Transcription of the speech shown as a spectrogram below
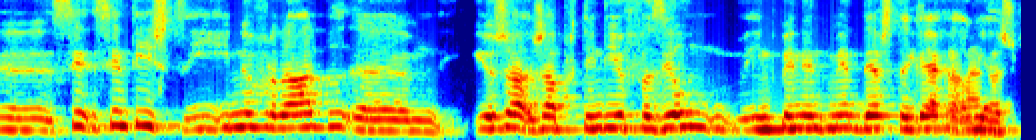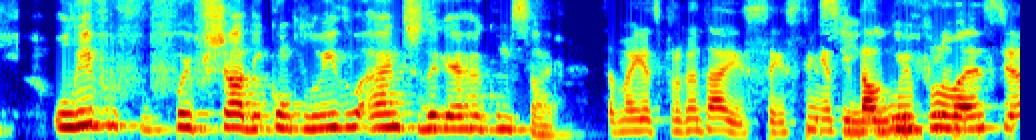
Uh, sentiste, e, e, na verdade uh, eu já, já pretendia fazê-lo independentemente desta Exatamente. guerra. Aliás, o livro foi fechado e concluído antes da guerra começar. Também ia te perguntar isso, se tinha tido alguma influência.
